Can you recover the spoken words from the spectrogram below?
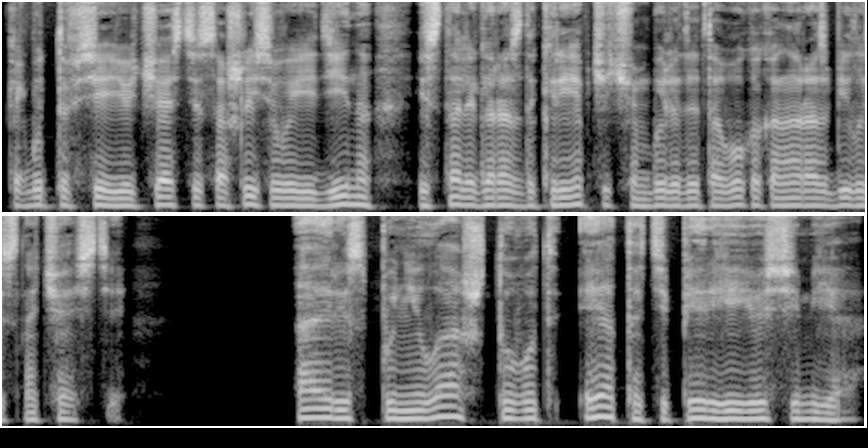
как будто все ее части сошлись воедино и стали гораздо крепче, чем были до того, как она разбилась на части — Айрис поняла, что вот это теперь ее семья,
